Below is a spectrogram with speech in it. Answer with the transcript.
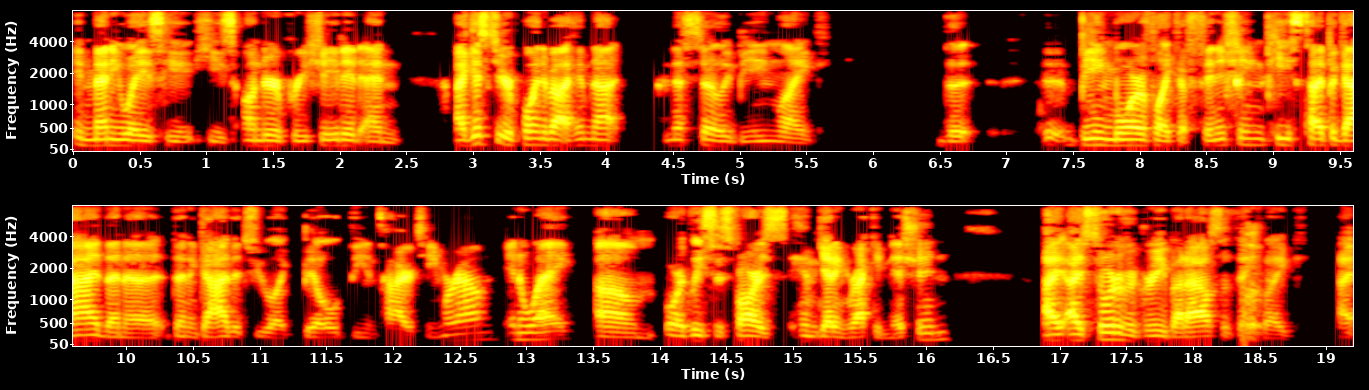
in many ways he he's underappreciated, and I guess to your point about him not necessarily being like the being more of like a finishing piece type of guy than a than a guy that you like build the entire team around in a way, um, or at least as far as him getting recognition. I, I sort of agree, but I also think like I,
